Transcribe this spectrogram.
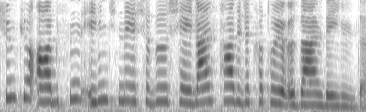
Çünkü abisinin evin içinde yaşadığı şeyler sadece Kato'ya özel değildi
